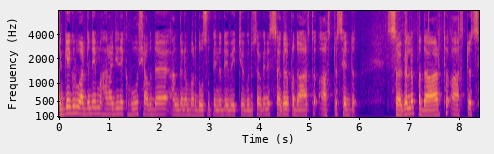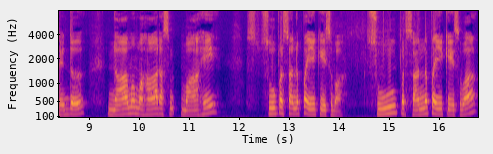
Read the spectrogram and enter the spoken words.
ਅੱਗੇ ਗੁਰੂ ਅਰਜਨ ਦੇਵ ਮਹਾਰਾਜ ਜੀ ਦਾ ਇੱਕ ਹੋਰ ਸ਼ਬਦ ਹੈ, ਅੰਗ ਨੰਬਰ 203 ਦੇ ਵਿੱਚ ਗੁਰੂ ਸਾਹਿਬ ਕਹਿੰਦੇ, ਸਗਲ ਪਦਾਰਥ ਅਸ਼ਟ ਸਿੱਧ, ਸਗਲ ਪਦਾਰਥ ਅਸ਼ਟ ਸਿੱਧ ਨਾਮ ਮਹਾਰਸ ਮਾਹੇ, ਸੁਪ੍ਰਸੰਨ ਭਏ ਕੇਸਵਾ, ਸੁਪ੍ਰਸੰਨ ਭਏ ਕੇਸਵਾ,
